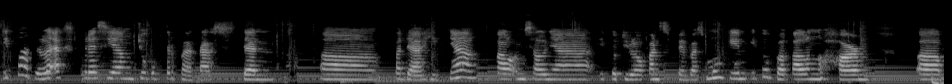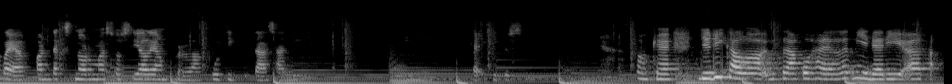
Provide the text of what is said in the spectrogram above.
itu adalah ekspresi yang cukup terbatas dan uh, pada akhirnya kalau misalnya itu dilakukan sebebas mungkin itu bakal ngeharm uh, apa ya konteks norma sosial yang berlaku di kita saat ini kayak gitu sih. Oke, okay. jadi kalau bisa aku highlight nih dari uh,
